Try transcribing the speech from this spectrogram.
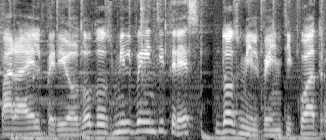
para el periodo 2023-2024.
